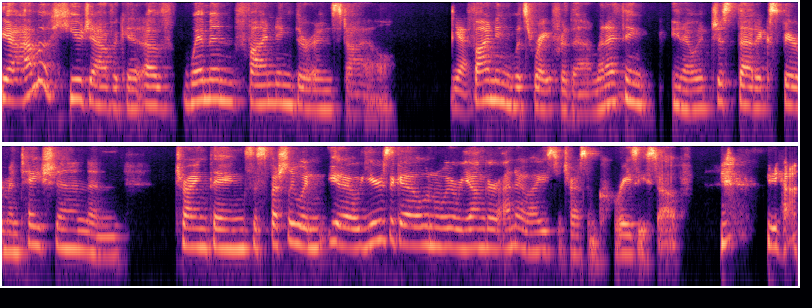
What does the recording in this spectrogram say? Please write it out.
Yeah, I'm a huge advocate of women finding their own style yes. finding what's right for them. And I think, you know, it just that experimentation and trying things, especially when, you know, years ago when we were younger, I know I used to try some crazy stuff. yeah.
